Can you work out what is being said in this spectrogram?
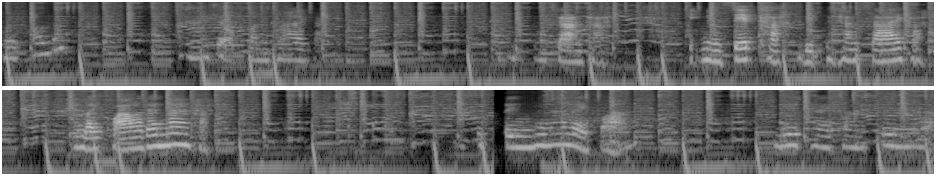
เปิดเข้าลึกหายใจออกผ่อนคลายค่ะ ตรงกลางค่ะ อีกหนึ่งเซตค่ะ บิดไปทางซ้ายค่ะ ไหล่ขวามาด้านหน้าค่ะ ตึงที่หน้าไหล่ขวายืดคลายความตึงค่ะ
